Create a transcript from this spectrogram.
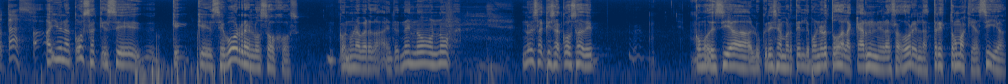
Te. Hay una cosa que se, que, que se borra en los ojos con una verdad, ¿entendés? No, no, no es aquella cosa de, como decía Lucrecia Martel, de poner toda la carne en el asador en las tres tomas que hacía.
